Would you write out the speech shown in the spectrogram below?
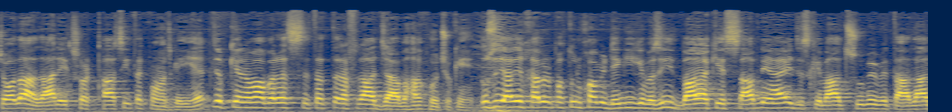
چودہ ہزار ایک سو اٹھاسی تک پہنچ گئی ہے، جبکہ نواں برس ستتر افراد جا بحق ہو چکے ہیں۔ دوسری جانب خیبر پختونخوا میں ڈینگی کے مزید بارہ کیس سامنے آئے، جس کے بعد صوبے میں تعداد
